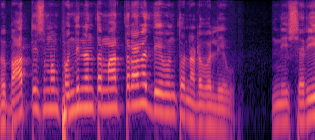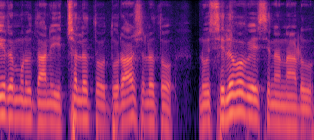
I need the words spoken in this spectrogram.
నువ్వు బాప్తిస్మం పొందినంత మాత్రాన దేవునితో నడవలేవు. నీ శరీరమును దాని ఇచ్చలతో దురాశలతో నువ్వు సిలువ వేసిన నాడు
